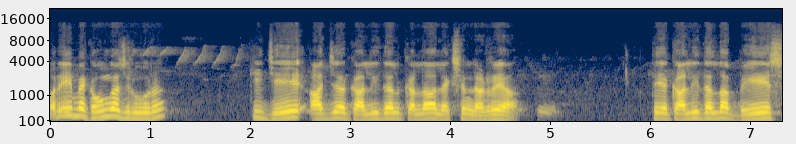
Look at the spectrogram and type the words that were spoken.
ਪਰ ਇਹ ਮੈਂ ਕਹੂੰਗਾ ਜ਼ਰੂਰ ਕਿ ਜੇ ਅੱਜ ਅਕਾਲੀ ਦਲ ਕੱਲਾ ਇਲੈਕਸ਼ਨ ਲੜ ਰਿਹਾ ਤੇ ਅਕਾਲੀ ਦਲ ਦਾ ਬੇਸ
